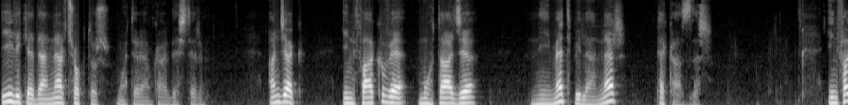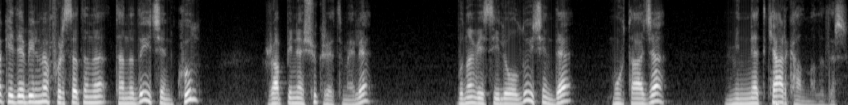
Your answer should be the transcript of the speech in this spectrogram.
iyilik edenler çoktur muhterem kardeşlerim. Ancak infakı ve muhtacı nimet bilenler pek azdır. İnfak edebilme fırsatını tanıdığı için kul Rabbine şükretmeli. Buna vesile olduğu için de muhtaca minnetkar kalmalıdır.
